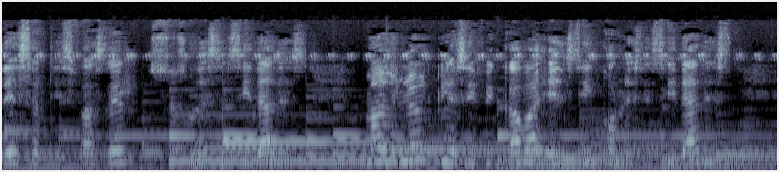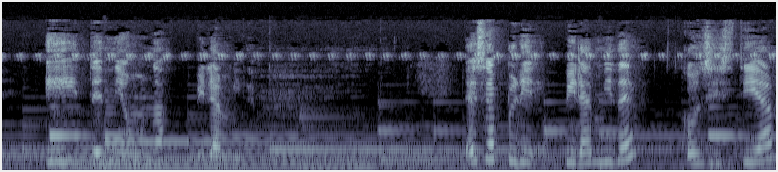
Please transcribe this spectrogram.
de satisfacer sus necesidades. Maslow clasificaba en cinco necesidades y tenía una pirámide. Esa pirámide consistía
